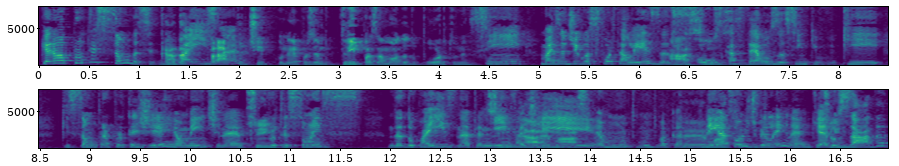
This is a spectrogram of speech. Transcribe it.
Que era a proteção da, ci- do Cada país, prato né? típico, né? Por exemplo, tripas à moda do Porto, né? Sim, mas eu digo as fortalezas Ah, sim, ou os sim. castelos assim que, que, que são pra proteger realmente, né? Sim. Proteções da- do país, né? Pra ninguém Sim. Ah, invadir. é massa, né? muito, muito bacana. É Que nem a massa. Torre de Belém, né? Que era Sim. usada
